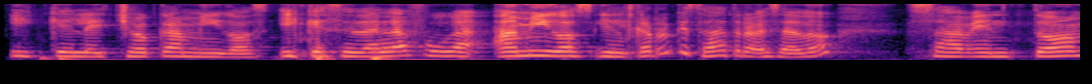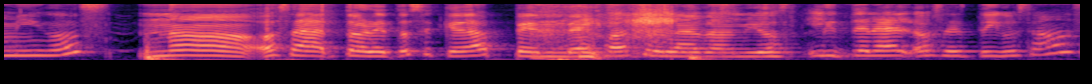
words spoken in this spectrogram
y que le choca amigos y que se da la fuga amigos y el carro que estaba atravesado se aventó amigos no o sea Toreto se queda pendejo a su lado amigos. Literal o sea te digo estábamos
